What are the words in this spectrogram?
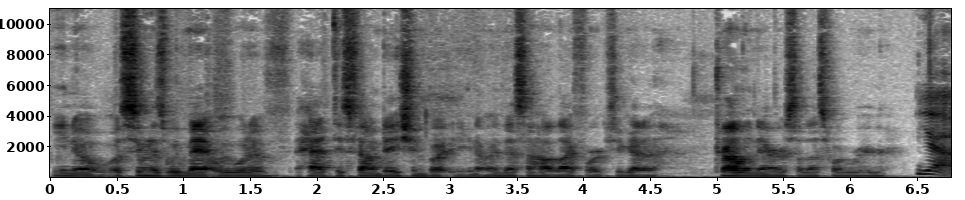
you know, as soon as we met, we would have had this foundation. But you know, that's not how life works. You gotta trial and error. So that's why we're here. Yeah.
